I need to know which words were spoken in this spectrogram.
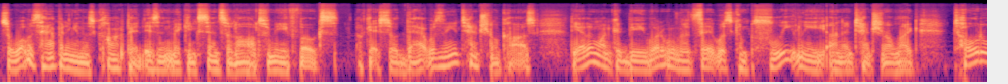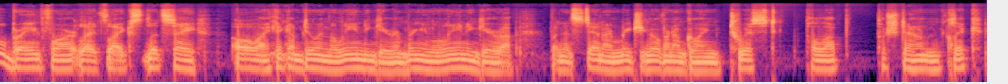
So what was happening in this cockpit isn't making sense at all to me folks okay so that was the intentional cause the other one could be what if it was completely unintentional like total brain fart let's like let's say oh i think i'm doing the landing gear i'm bringing the landing gear up but instead I'm reaching over and I'm going twist, pull up, push down, click.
